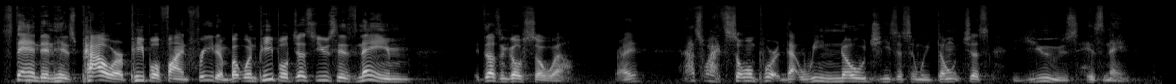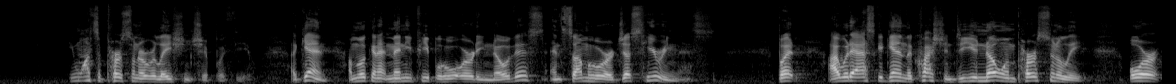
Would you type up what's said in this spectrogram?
stand in his power, people find freedom. But when people just use his name, it doesn't go so well, right? And that's why it's so important that we know Jesus and we don't just use his name. He wants a personal relationship with you. Again, I'm looking at many people who already know this and some who are just hearing this. But I would ask again the question do you know him personally? Or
